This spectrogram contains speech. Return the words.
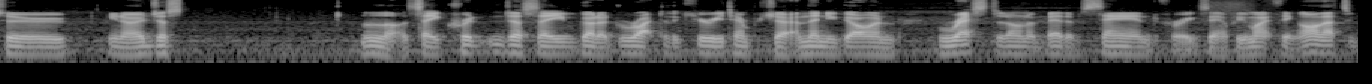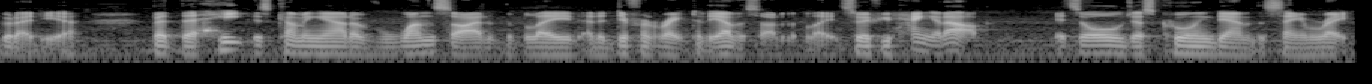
to, you know, just say just say you've got it right to the Curie temperature, and then you go and rest it on a bed of sand, for example. You might think, oh, that's a good idea, but the heat is coming out of one side of the blade at a different rate to the other side of the blade. So if you hang it up, it's all just cooling down at the same rate.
